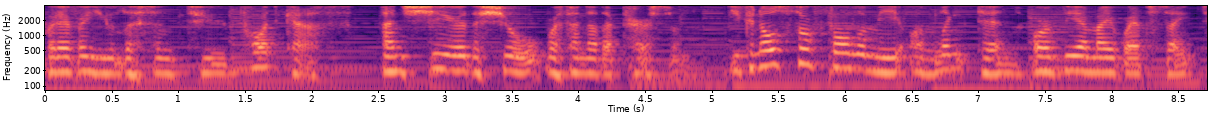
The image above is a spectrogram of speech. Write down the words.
wherever you listen to podcasts and share the show with another person. You can also follow me on LinkedIn or via my website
